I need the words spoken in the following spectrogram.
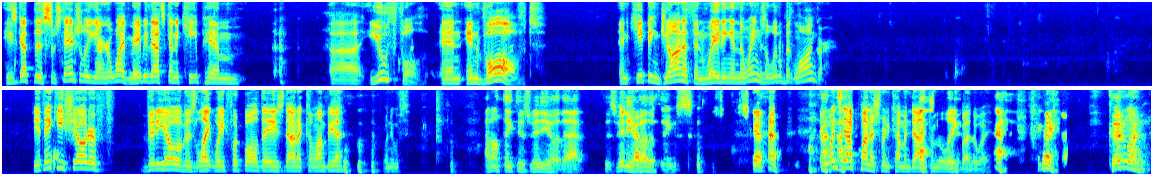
He's got the substantially younger wife. Maybe that's going to keep him uh, youthful and involved and keeping Jonathan waiting in the wings a little bit longer. Do you think he showed her video of his lightweight football days down at Columbia when he was? I don't think there's video of that. There's video of other things. and when's that punishment coming down from the league, by the way? Good one.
